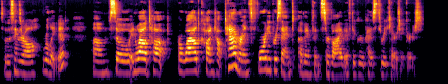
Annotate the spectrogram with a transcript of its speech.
So those things are all related. Um, so in wild top or wild cotton top tamarins, 40% of infants survive if the group has three caretakers.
